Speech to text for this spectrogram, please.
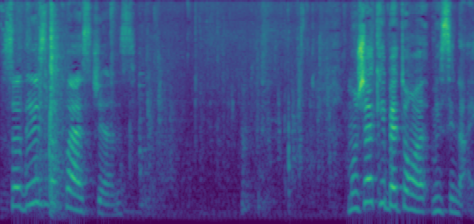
So these are the questions. Moshe kibel Torah Sinai.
